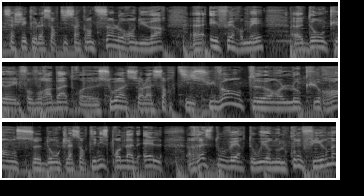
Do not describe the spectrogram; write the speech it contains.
Sachez que la sortie 50 Saint-Laurent-du-Var est fermée, donc il faut vous rabattre soit sur la sortie suivante, en l'occurrence donc la sortie Nice promenade elle reste ouverte, oui on nous le confirme,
